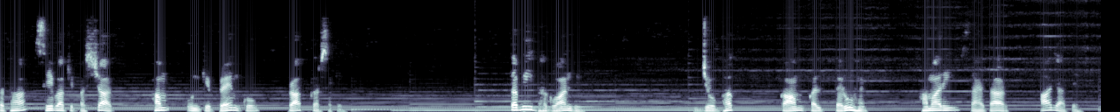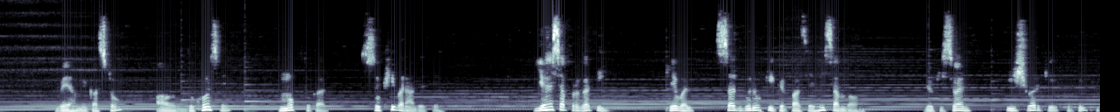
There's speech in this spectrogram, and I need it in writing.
तथा सेवा के पश्चात हम उनके प्रेम को प्राप्त कर सकें। तभी भगवान भी, जो भक्त काम कल्पतरु हैं, हमारी सहायतार्थ आ जाते हैं। वे हमें कष्टों और दुखों से मुक्त कर सुखी बना देते हैं। यह सब प्रगति केवल सदगुरु की कृपा से ही संभव है, जो कि स्वयं ईश्वर के प्रतीक है।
